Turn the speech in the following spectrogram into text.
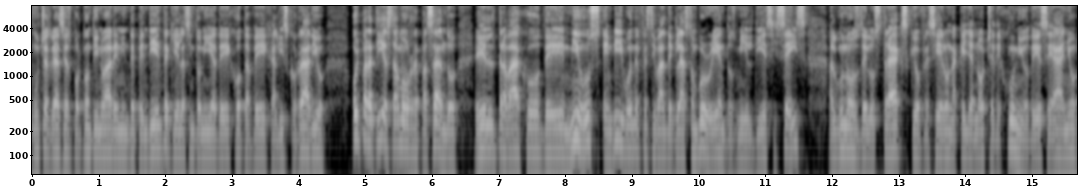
Muchas gracias por continuar en Independiente, aquí en la sintonía de JB Jalisco Radio. Hoy para ti estamos repasando el trabajo de Muse en vivo en el Festival de Glastonbury en 2016, algunos de los tracks que ofrecieron aquella noche de junio de ese año,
